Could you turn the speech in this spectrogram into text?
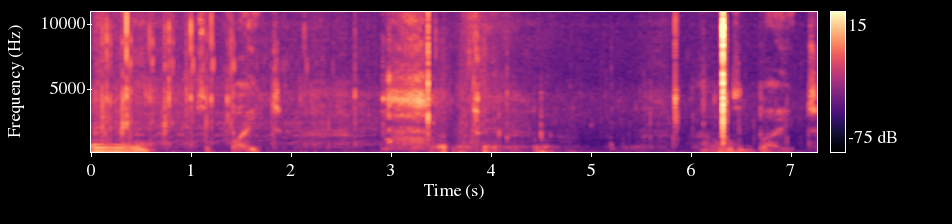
Oh, it's a bite. That was a bite.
